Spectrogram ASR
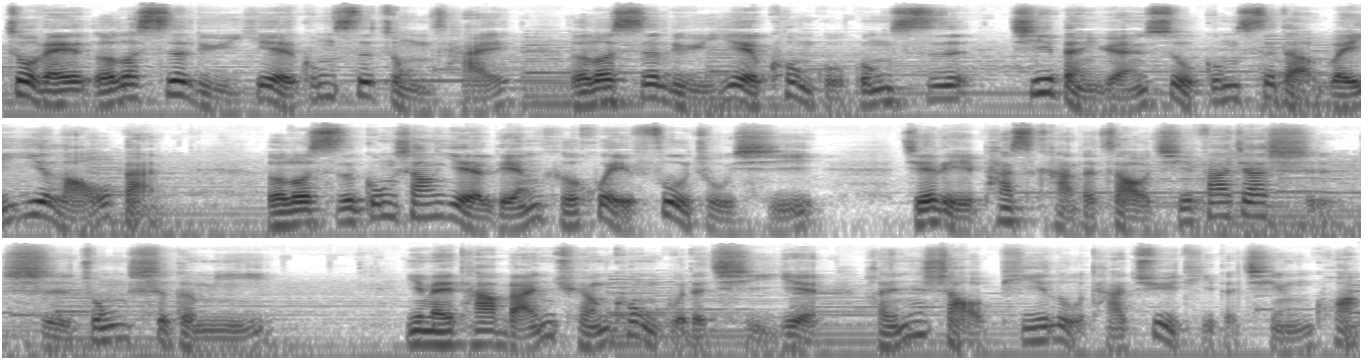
作为俄罗斯铝业公司总裁、俄罗斯铝业控股公司基本元素公司的唯一老板、俄罗斯工商业联合会副主席杰里帕斯卡的早期发家史始终是个谜，因为他完全控股的企业很少披露他具体的情况。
